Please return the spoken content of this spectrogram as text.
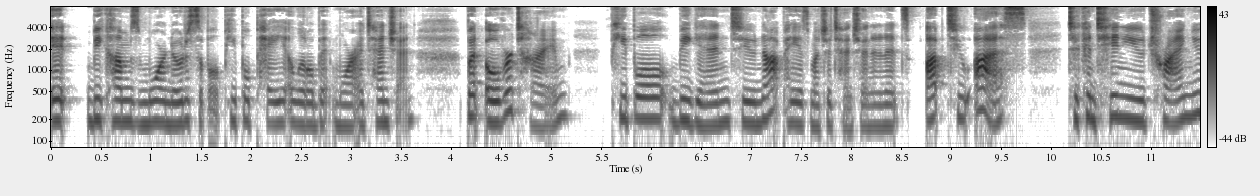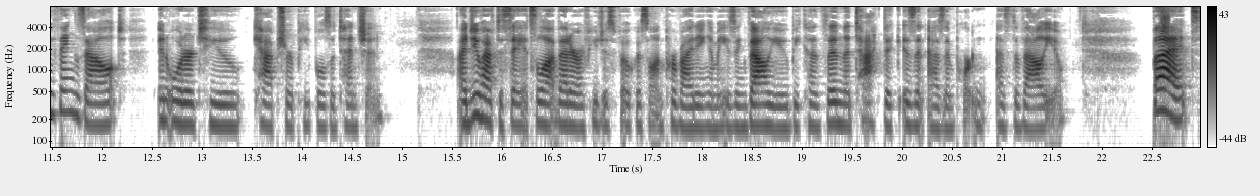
it becomes more noticeable. People pay a little bit more attention. But over time, people begin to not pay as much attention, and it's up to us to continue trying new things out in order to capture people's attention. I do have to say it's a lot better if you just focus on providing amazing value because then the tactic isn't as important as the value. But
